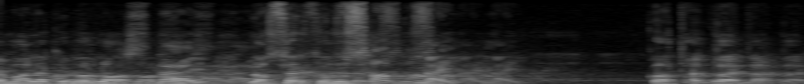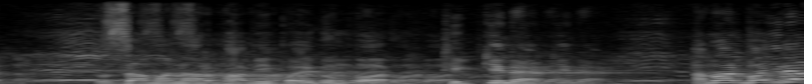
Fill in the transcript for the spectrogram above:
এ মালে কোনো লস নাই, লসের কোনো সাপ নাই। কথা কয় না। জামানার ভাবি পয়গম্বর, ঠিক কি না? আমার ভাইরা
